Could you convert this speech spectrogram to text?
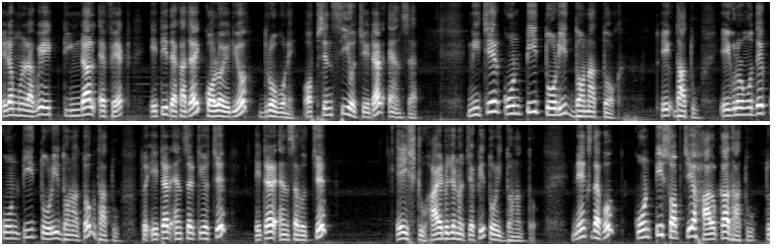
এটা মনে রাখবে, এই টিন্ডাল এফেক্ট এটি দেখা যায় কলোইডীয় দ্রবণে। অপশন সি হচ্ছে এটার অ্যান্সার নিচের কোনটি তড়িৎ ধনাত্মক? এই ধাতু। এইগুলোর মধ্যে কোনটি তড়িৎ ধনাত্মক ধাতু? তো এটার অ্যান্সার কি হচ্ছে? এটার অ্যান্সার হচ্ছে এইচ টু হাইড্রোজেন হচ্ছে একটি তড়িৎ ধনাত্মক। নেক্সট দেখো, কোনটি সবচেয়ে হালকা ধাতু? তো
